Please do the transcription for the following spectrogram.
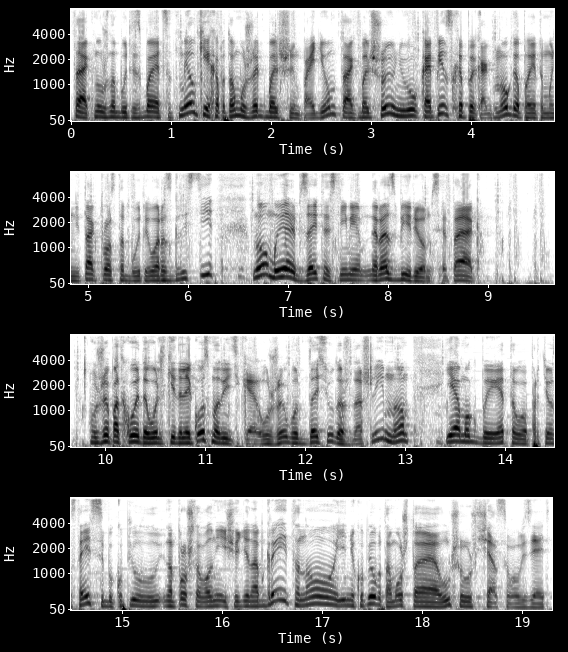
Так, нужно будет избавиться от мелких, а потом уже к большим пойдем. Так, большой у него капец хп как много, поэтому не так просто будет его разгрести, но мы обязательно с ними разберемся. Так, уже подходит довольно-таки далеко, смотрите-ка, уже вот до сюда же дошли, но я мог бы этого противостоять, если бы купил на прошлой волне еще один апгрейд, но я не купил, потому что лучше уж сейчас его взять.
